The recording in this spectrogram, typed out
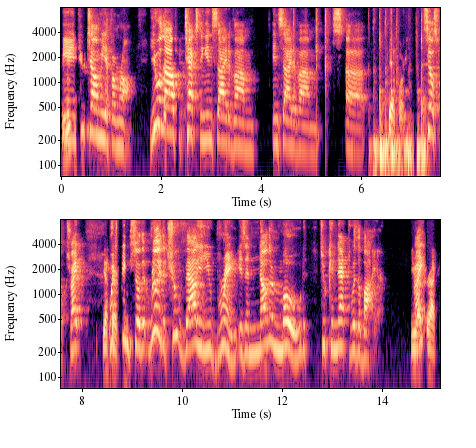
mm-hmm. and you tell me if I'm wrong. You allow for texting inside of um inside of um uh Salesforce. Salesforce, right? Yes, Which sir. means so that really the true value you bring is another mode to connect with a buyer. You right? are correct.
